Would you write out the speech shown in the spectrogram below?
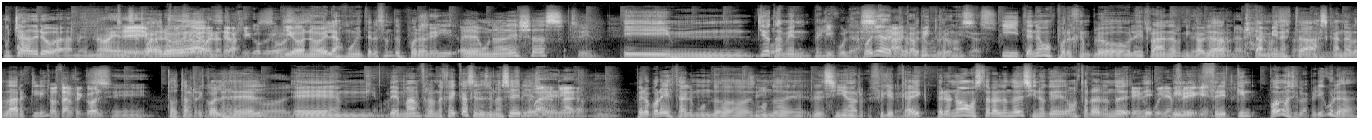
Mucha droga también, ¿no? Y en Sí, ese droga. pero bueno. Sérgico, pero. Dio novelas muy interesantes por Sí. aquí. Hay alguna de ellas. Sí. Y mm, dio también películas. Podría dar un Claro, capítulo, quizás. Y tenemos, por ejemplo, Blade Runner, ni que hablar. Runner, ¿qué También está? Scanner Darkly. Total Recall. Sí. Total Recall es de él. Eh. The Man from the High Castle es una serie. Bueno, Sí. claro. Eh, Pero por ahí está el mundo, el Sí. mundo de- del señor Philip Sí. K. Dick. Pero no vamos a estar hablando de él, sino que vamos a estar hablando de, De de William Billy Friedkin. Friedkin. ¿Podemos decir la película?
